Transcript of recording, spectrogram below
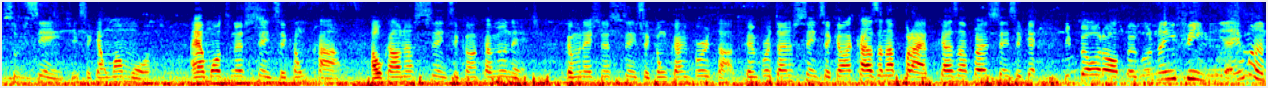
suficiente, aí você quer uma moto. Aí a moto não é suficiente, você quer um carro. Aí o carro não é suficiente, você quer uma caminhonete. A caminhonete não é suficiente, você quer um carro importado. O carro importado não é suficiente, você quer uma casa na praia. A casa na praia não é suficiente, você quer ir pra Europa. Enfim, e aí, mano,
